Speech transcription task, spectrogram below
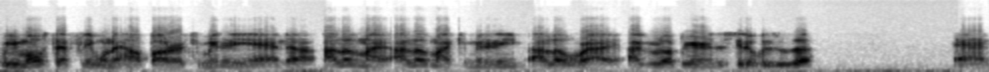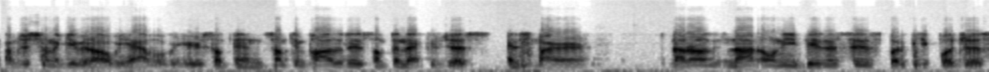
we most definitely want to help out our community. And uh, I love my I love my community. I love where I, I grew up here in the city of Azusa, and I'm just trying to give it all we have over here. Something something positive, something that could just inspire not only not only businesses but people just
